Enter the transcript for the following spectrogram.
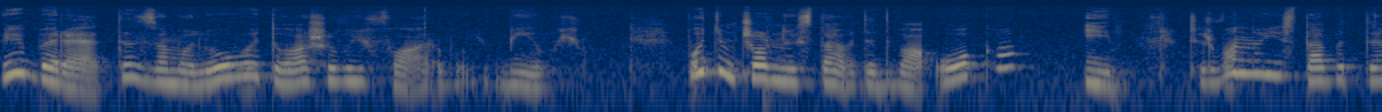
Ви берете, замальовуєте гуашевою фарбою білою. Потім чорною ставите два ока і червоною ставите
